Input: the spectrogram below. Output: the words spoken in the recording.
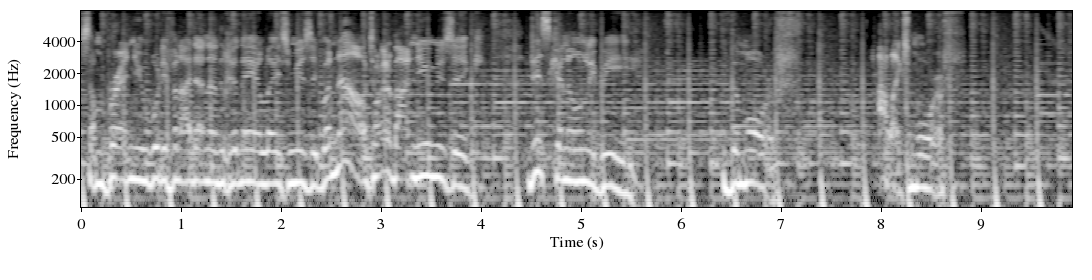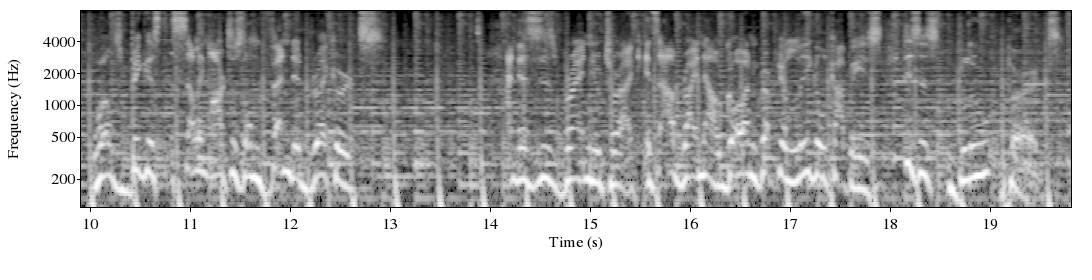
some brand new Woody van Eyden and René Ablaze music. But now, talking about new music, this can only be the Morph, Alex Morph world's biggest selling artist on Vandit Records. And this is his brand new track. It's out right now. Go and grab your legal copies. This is Bluebird.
